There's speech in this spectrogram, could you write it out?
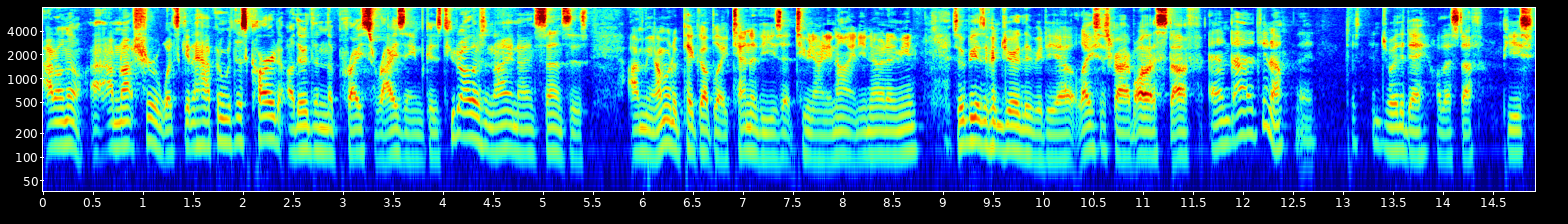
I don't know. I'm not sure what's going to happen with this card other than the price rising because $2.99 is I mean, I'm going to pick up like 10 of these at 2.99, you know what I mean? So if you guys have enjoyed the video, like, subscribe, all that stuff, and, uh, you know, just enjoy the day, all that stuff. Peace.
